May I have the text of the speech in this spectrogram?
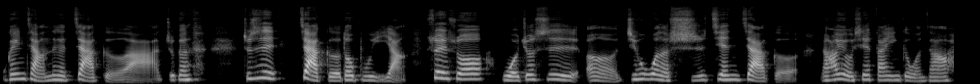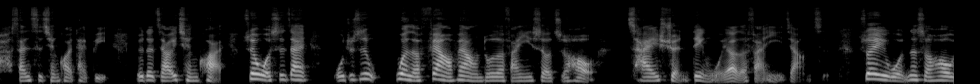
我跟你讲那个价格啊，就跟 就是价格都不一样，所以说我就是呃几乎问了十间价格，然后有些翻译一个文章三四千块台币，有的只要一千块，所以我是在我就是问了非常非常多的翻译社之后。才选定我要的翻译这样子，所以我那时候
